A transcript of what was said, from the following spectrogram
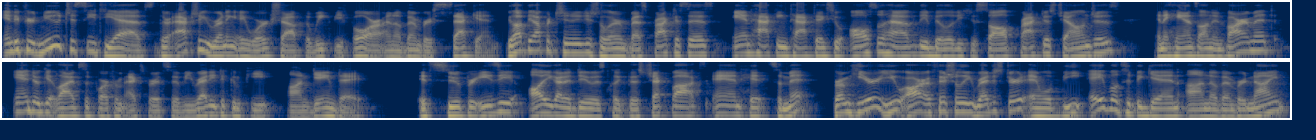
and if you're new to CTFs, they're actually running a workshop the week before on November 2nd. You'll have the opportunity to learn best practices and hacking tactics. You'll also have the ability to solve practice challenges in a hands-on environment, and you'll get live support from experts to be ready to compete on game day. It's super easy. All you got to do is click this checkbox and hit submit. From here, you are officially registered and will be able to begin on November 9th.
